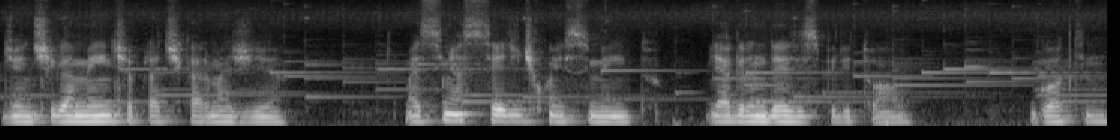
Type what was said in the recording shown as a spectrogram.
de antigamente a praticar magia, mas sim a sede de conhecimento e a grandeza espiritual. Gotin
